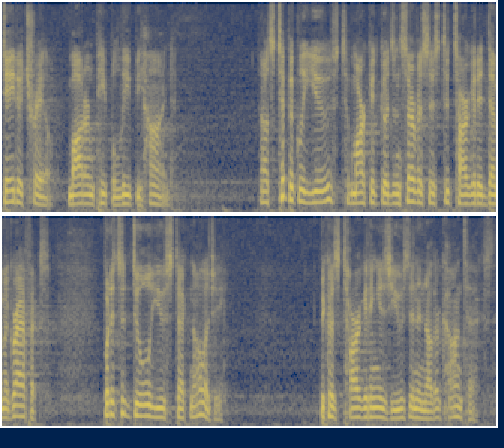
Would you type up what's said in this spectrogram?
data trail modern people leave behind. Now, it's typically used to market goods and services to targeted demographics, but it's a dual use technology because targeting is used in another context.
